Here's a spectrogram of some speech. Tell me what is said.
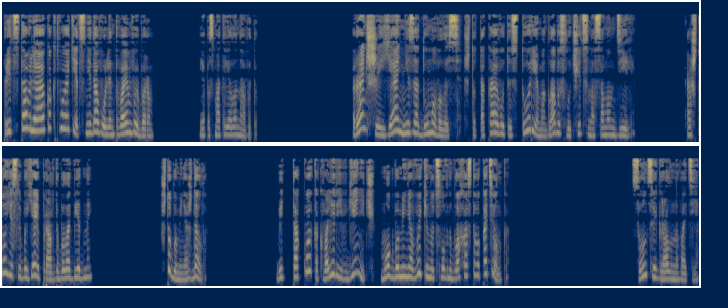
Представляю, как твой отец недоволен твоим выбором. Я посмотрела на воду. Раньше я не задумывалась, что такая вот история могла бы случиться на самом деле. А что, если бы я и правда была бедной? Что бы меня ждало? Ведь такой, как Валерий Евгеньевич, мог бы меня выкинуть, словно блохастого котенка. Солнце играло на воде.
